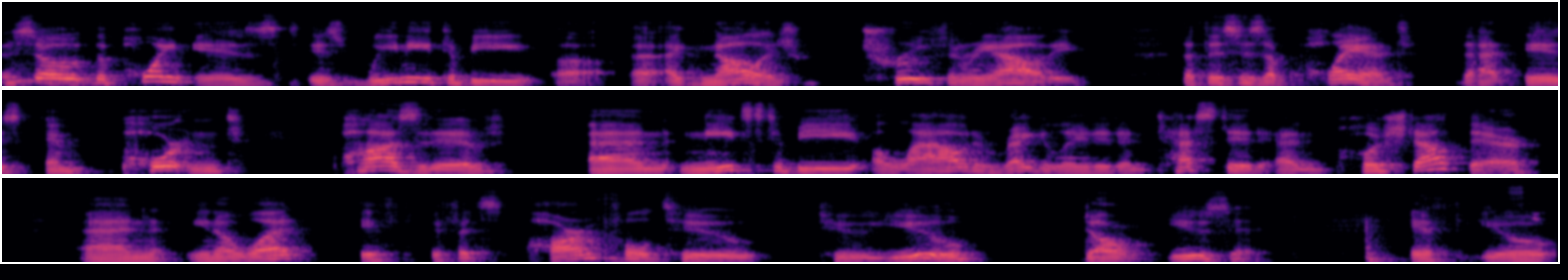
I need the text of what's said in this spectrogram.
And so the point is, is we need to be uh, acknowledge truth and reality that this is a plant that is important, positive, and needs to be allowed and regulated and tested and pushed out there. And you know what? If if it's harmful to to you don't use it. If you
